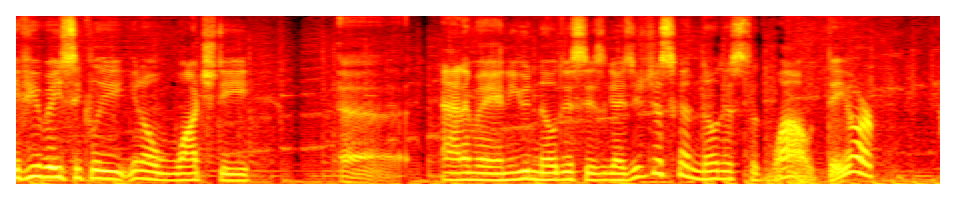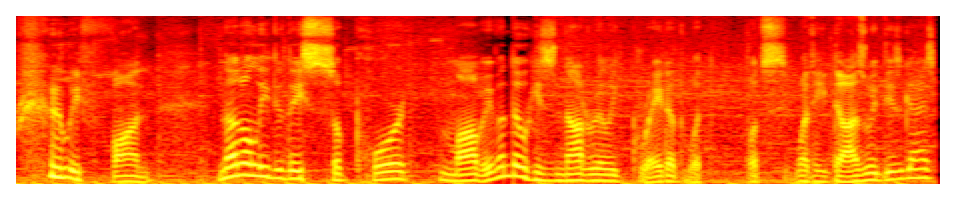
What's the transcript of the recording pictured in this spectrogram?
if you basically, you know, watch the uh, anime and you notice these guys, you're just gonna notice that wow, they are really fun. Not only do they support Mob, even though he's not really great at what what's what he does with these guys,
